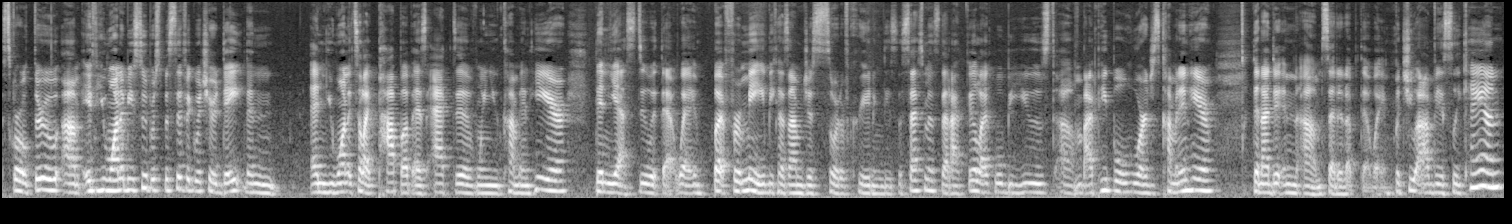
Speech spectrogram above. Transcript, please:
scroll through. Um, if you want to be super specific with your date, then and you want it to like pop up as active when you come in here, then yes, do it that way. But for me, because I'm just sort of creating these assessments that I feel like will be used um, by people who are just coming in here, then I didn't um, set it up that way. But you obviously can.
